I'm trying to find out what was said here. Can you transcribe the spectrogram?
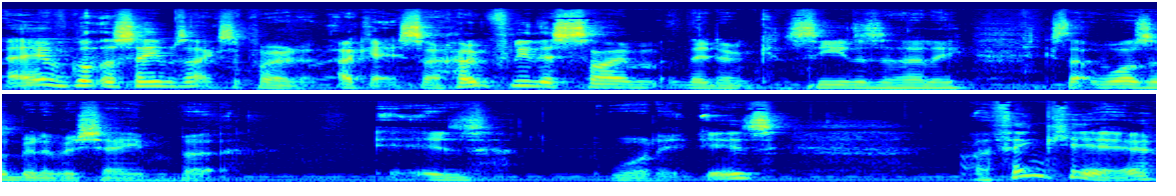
Hey, we've got the same Zax opponent. Okay, so hopefully this time they don't concede as early, because that was a bit of a shame, but it is what it is. I think here,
